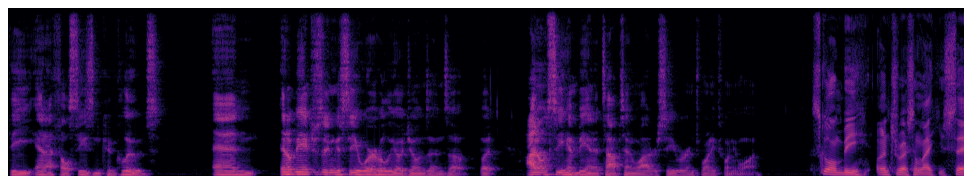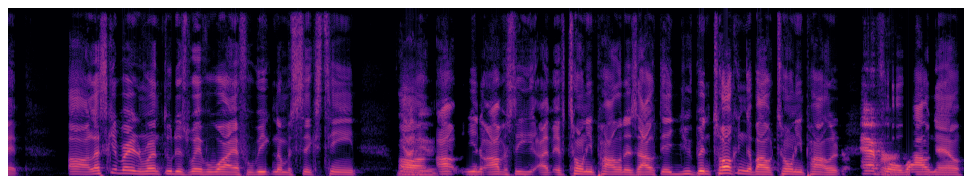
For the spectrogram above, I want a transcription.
the NFL season concludes, and it'll be interesting to see where Julio Jones ends up. But I don't see him being a top 10 wide receiver in 2021. It's going to be interesting, like you said. Uh, let's get ready to run through this waiver wire for week number 16. Yeah, uh, you know, obviously, uh, if Tony Pollard is out there, you've been talking about Tony Pollard Ever. for a while now.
